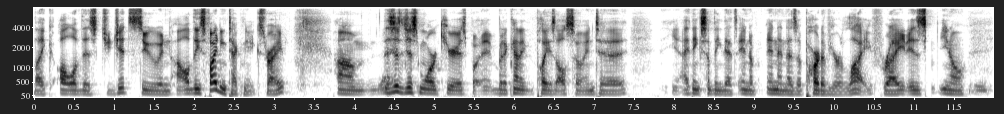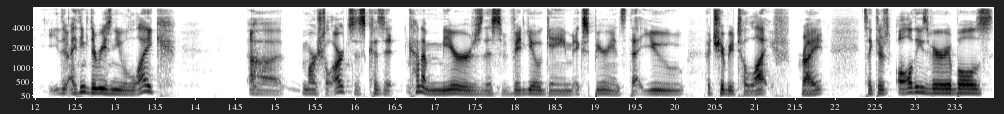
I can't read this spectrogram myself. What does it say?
like all of this jujitsu and all these fighting techniques, right? Um, This is just more curious, but but it kind of plays also into I think something that's in a, in and as a part of your life, right? Is you know, mm-hmm. I think the reason you like uh, martial arts is because it kind of mirrors this video game experience that you attribute to life, right? It's like there's all these variables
